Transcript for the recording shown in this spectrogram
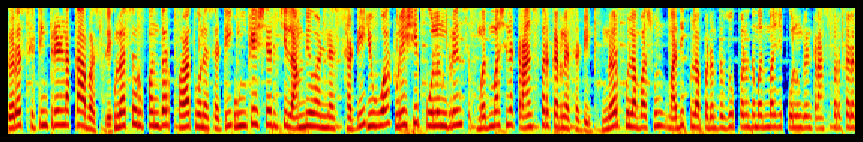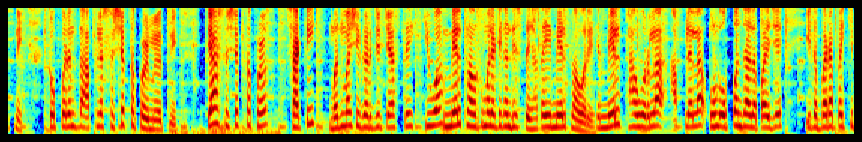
गरज सेटिंग पिरियडला का बसते? फुलाचं रूपांतर फळात होण्यासाठी पुंकेशरची लांबी वाढण्यासाठी किंवा पुरेशी पोलन ग्रेन्स मधमाशीला ट्रान्सफर करण्यासाठी. नर फुलापासून मादी फुलापर्यंत जोपर्यंत मधमाशी पोलन ग्रेन ट्रान्सफर करत नाही तोपर्यंत आपल्याला सशक्त फळ मिळत नाही. त्या सशक्त फळसाठी मधमाशी गरजेची असते किंवा मेल फ्लावर तुम्हाला ठिकाणी दिसतंय. आता हे मेल फ्लावर आहे. मेल फ्लावरला आपल्याला तोंड ओपन झालं पाहिजे. इथं बऱ्यापैकी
